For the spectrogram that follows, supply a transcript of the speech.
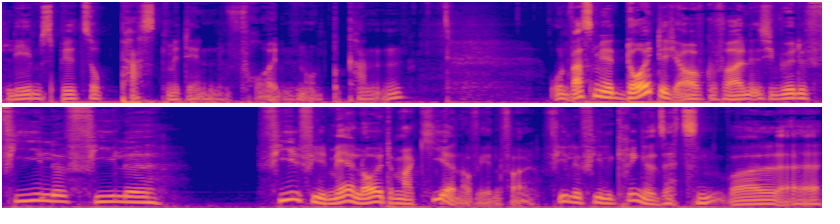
Lebensbild so passt mit den Freunden und Bekannten. Und was mir deutlich aufgefallen ist, ich würde viele, viele, viel, viel mehr Leute markieren auf jeden Fall. Viele, viele Kringel setzen, weil äh,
